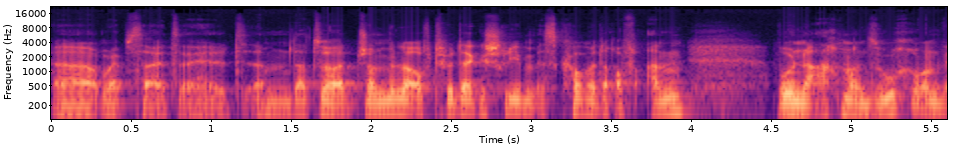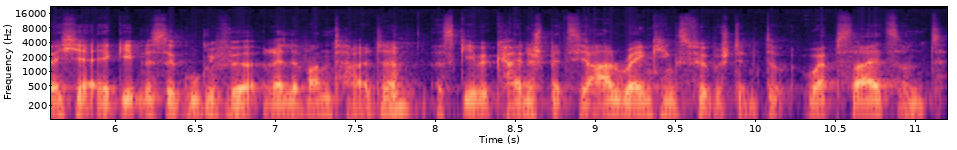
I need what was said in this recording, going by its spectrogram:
äh, Websites erhält. Ähm, dazu hat John Müller auf Twitter geschrieben, es komme darauf an, wonach man suche und welche Ergebnisse Google für relevant halte. Es gebe keine Spezialrankings für bestimmte Websites und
